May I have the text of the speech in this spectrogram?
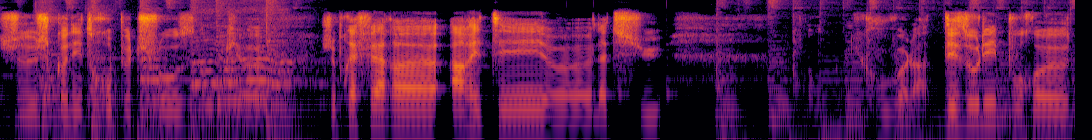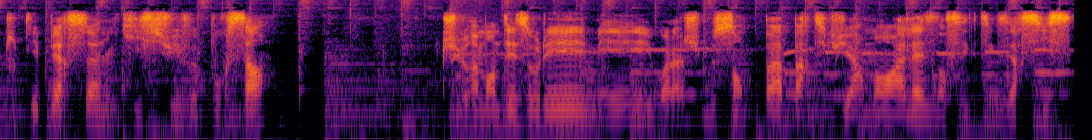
je, connais trop peu de choses, donc euh, je préfère euh, arrêter euh, là-dessus. Donc du coup voilà. Désolé pour toutes les personnes qui suivent pour ça. Je suis vraiment désolé, mais voilà, je me sens pas particulièrement à l'aise dans cet exercice.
